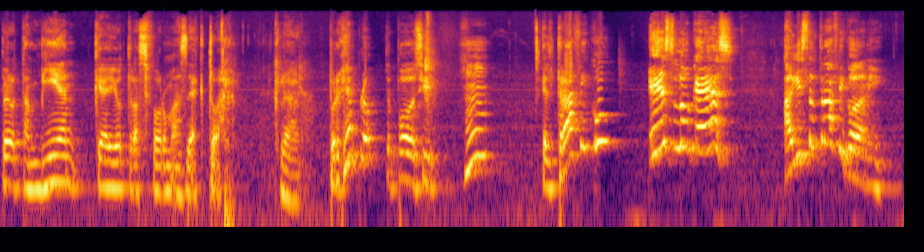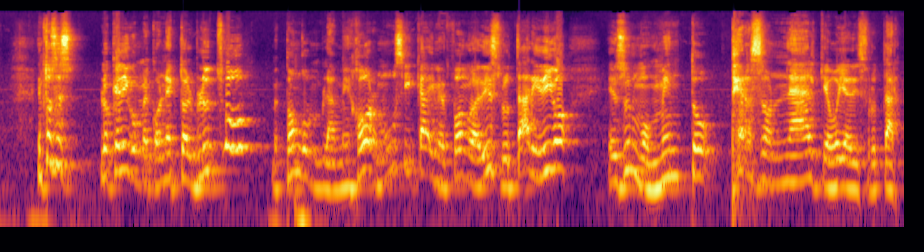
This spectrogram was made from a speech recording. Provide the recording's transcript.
pero también que hay otras formas de actuar. Claro. Por ejemplo, te puedo decir, "Hmm, el tráfico es lo que es. Ahí está el tráfico, Dani. Entonces, lo que digo, me conecto al Bluetooth, me pongo la mejor música y me pongo a disfrutar y digo, es un momento personal que voy a disfrutar.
